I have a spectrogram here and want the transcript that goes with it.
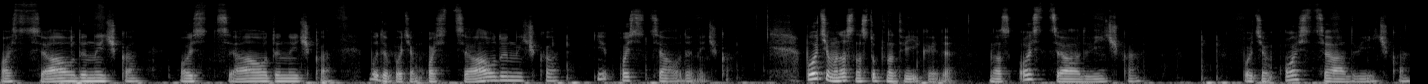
Ось ця одиничка, ось ця одиничка. Буде потім ось ця одиничка і ось ця одиничка. Потім у нас наступна двійка йде. У нас ось ця двічка. Потім ось ця двічка.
